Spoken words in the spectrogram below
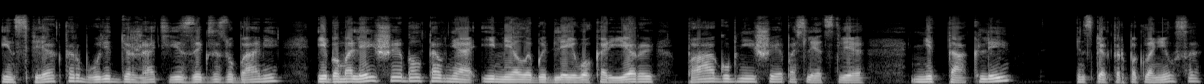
инспектор будет держать язык за зубами, ибо малейшая болтовня имела бы для его карьеры пагубнейшие последствия. Не так ли? Инспектор поклонился,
